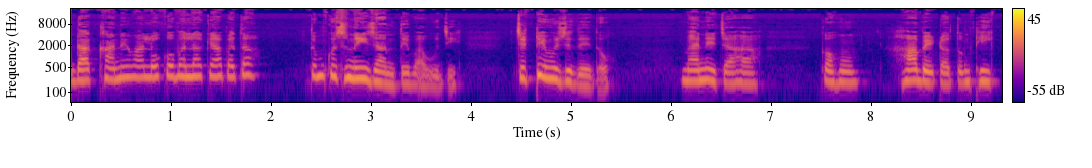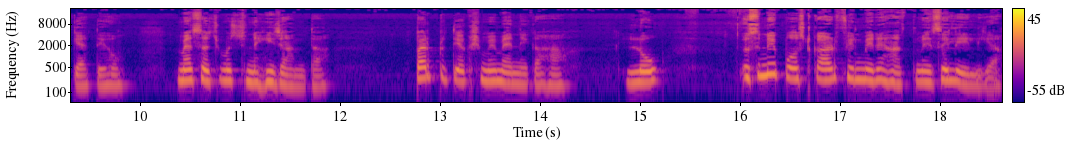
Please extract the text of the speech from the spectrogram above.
डाक खाने वालों को भला क्या पता? तुम कुछ नहीं जानते बाबूजी। चिट्ठी मुझे दे दो। मैंने चाहा, कहूँ हाँ बेटा, तुम ठीक कहते हो। मैं सचमुच नहीं जानता। पर प्रत्यक्ष में मैंने कहा, लो। उसने पोस्ट कार्ड फिर मेरे हाथ में से ले लिया।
